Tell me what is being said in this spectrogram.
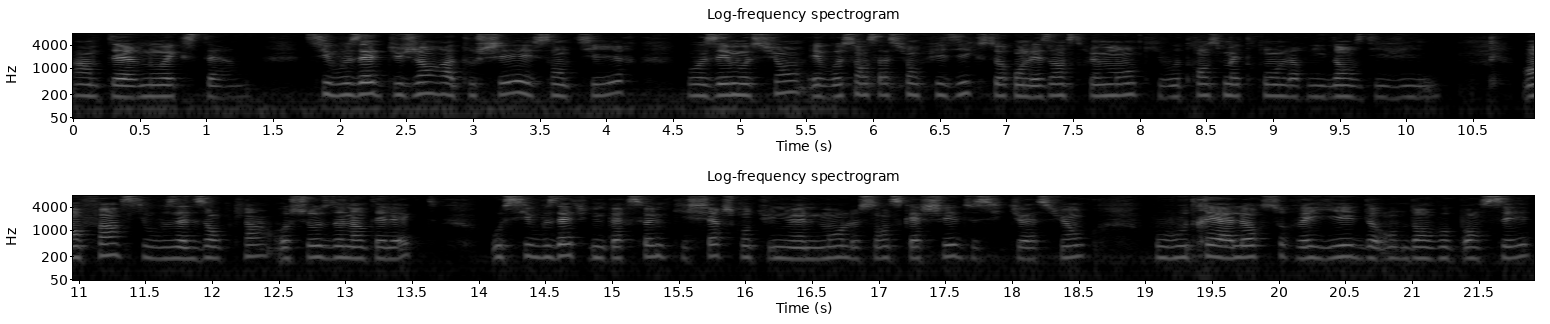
internes ou externes. Si vous êtes du genre à toucher et sentir, vos émotions et vos sensations physiques seront les instruments qui vous transmettront leur guidance divine. Enfin, si vous êtes enclin aux choses de l'intellect, ou si vous êtes une personne qui cherche continuellement le sens caché de situations, vous voudrez alors surveiller dans, dans vos pensées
